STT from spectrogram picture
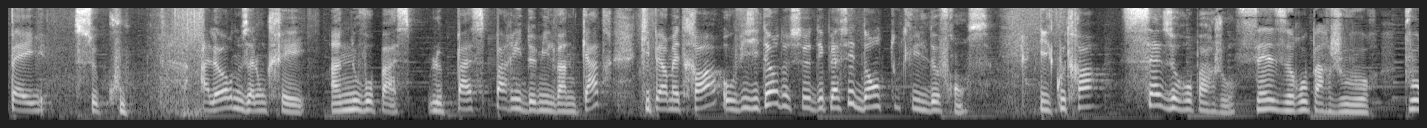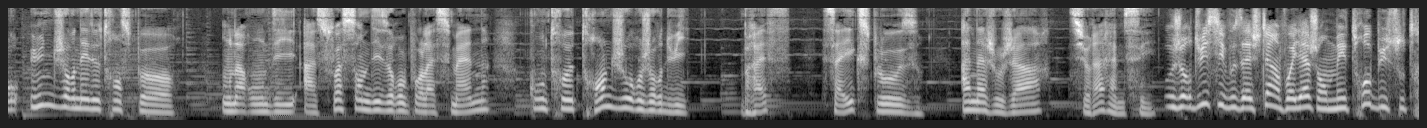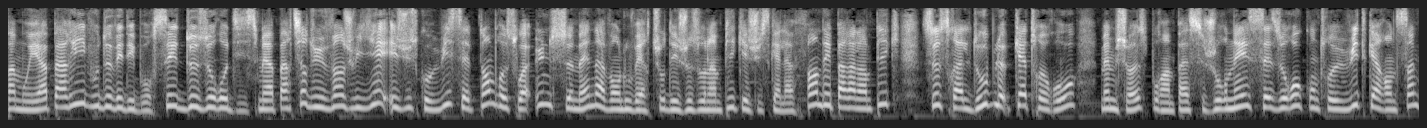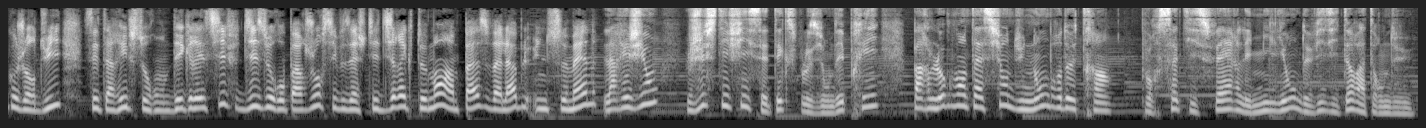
payent ce coût. Alors nous allons créer un nouveau pass, le pass Paris 2024, qui permettra aux visiteurs de se déplacer dans toute l'île de France. Il coûtera 16 euros par jour. 16 euros par jour pour une journée de transport. On arrondit à 70 euros pour la semaine, contre 30 jours aujourd'hui. Bref, ça explose. Anna Jojard sur RMC. Aujourd'hui, si vous achetez un voyage en métro, bus ou tramway à Paris, vous devez débourser 2,10 euros. Mais à partir du 20 juillet et jusqu'au 8 septembre, soit une semaine avant l'ouverture des Jeux Olympiques et jusqu'à la fin des Paralympiques, ce sera le double, 4 euros. Même chose pour un pass journée, 16 euros contre 8,45 aujourd'hui. Ces tarifs seront dégressifs, 10 euros par jour si vous achetez directement un pass valable une semaine. La région justifie cette explosion des prix par l'augmentation du nombre de trains pour satisfaire les millions de visiteurs attendus.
